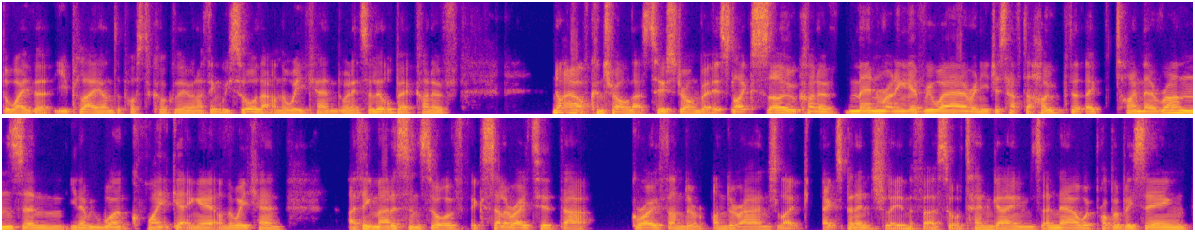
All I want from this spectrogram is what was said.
the way that you play under Postecoglou. And I think we saw that on the weekend when it's a little bit kind of not out of control, that's too strong, but it's like so kind of men running everywhere and you just have to hope that they time their runs. And, you know, we weren't quite getting it on the weekend. I think Maddison sort of accelerated that growth under under Ange like exponentially in the first sort of 10 games. And now we're probably seeing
